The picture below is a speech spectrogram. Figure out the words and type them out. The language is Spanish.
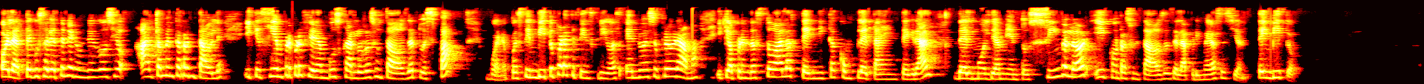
Hola, ¿te gustaría tener un negocio altamente rentable y que siempre prefieran buscar los resultados de tu spa? Bueno, pues te invito para que te inscribas en nuestro programa y que aprendas toda la técnica completa e integral del moldeamiento sin dolor y con resultados desde la primera sesión. Te invito.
